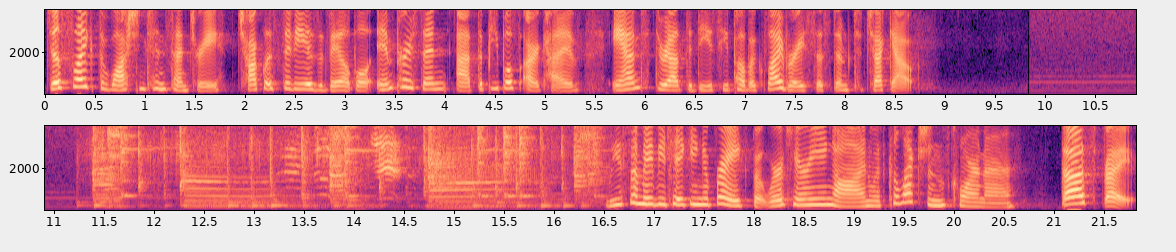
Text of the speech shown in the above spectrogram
Just like the Washington Century, Chocolate City is available in person at the People's Archive and throughout the DC Public Library system to check out. Lisa may be taking a break, but we're carrying on with Collections Corner. That's right.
